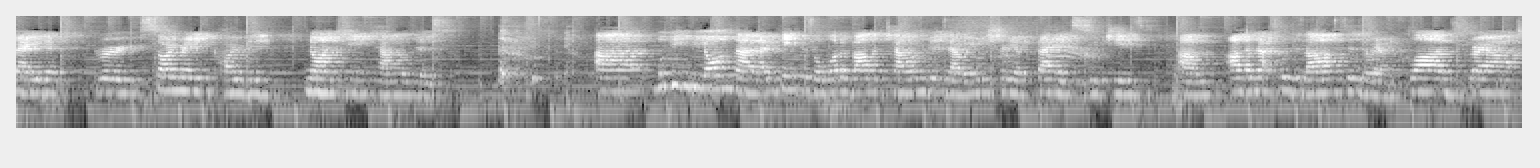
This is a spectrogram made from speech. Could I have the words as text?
made it through so many COVID-19 challenges. Uh, looking beyond that, I think there's a lot of other challenges our industry have faced, which is um, other natural disasters around floods, drought,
